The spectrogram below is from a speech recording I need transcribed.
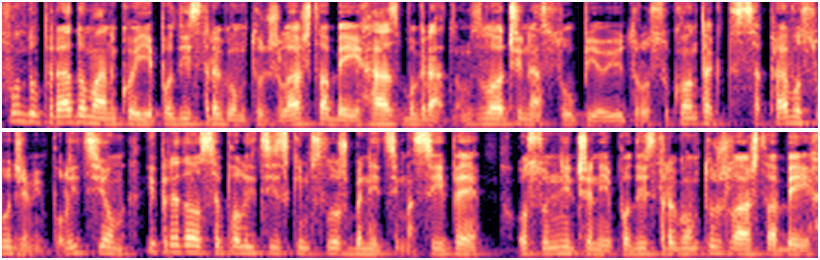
Fundu Pradoman, koji je pod istragom tužilaštva BiH zbog ratnog zločina, stupio jutro su kontakt sa pravosuđem i policijom i predao se policijskim službenicima SIPE. Osumnjičen je pod istragom tužilaštva BiH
